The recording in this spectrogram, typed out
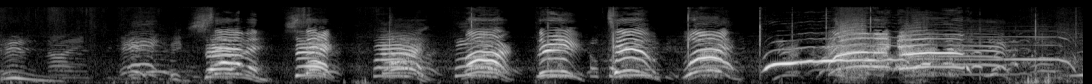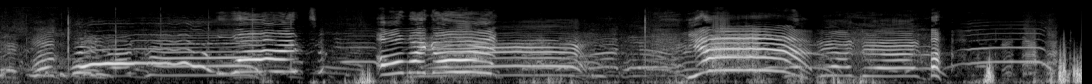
Ready? Oh my god! What? Oh my god! Yeah! Yeah, Dad!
